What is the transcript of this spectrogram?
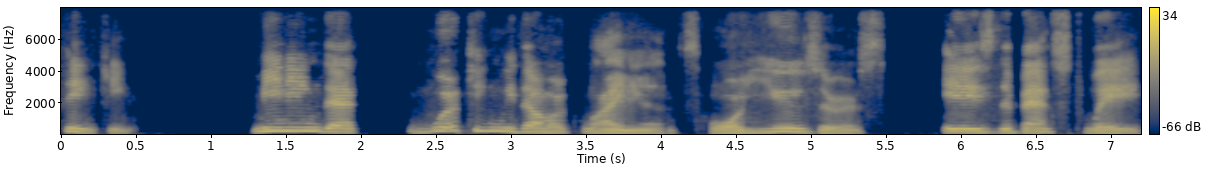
thinking, meaning that working with our clients or users is the best way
